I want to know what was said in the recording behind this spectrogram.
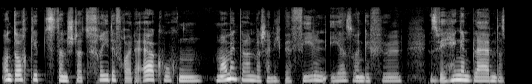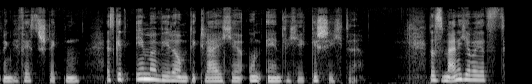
Und doch gibt es dann statt Friede, Freude, Eierkuchen momentan wahrscheinlich bei vielen eher so ein Gefühl, dass wir hängen bleiben, dass wir irgendwie feststecken. Es geht immer wieder um die gleiche unendliche Geschichte. Das meine ich aber jetzt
